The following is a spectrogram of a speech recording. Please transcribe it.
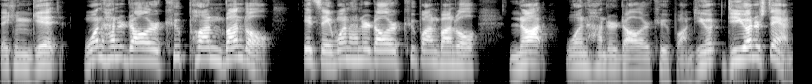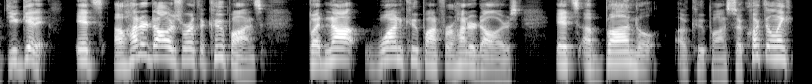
They can get $100 coupon bundle. It's a $100 coupon bundle, not $100 coupon. Do you, do you understand? Do you get it? It's $100 worth of coupons, but not one coupon for $100. It's a bundle of coupons. So click the link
